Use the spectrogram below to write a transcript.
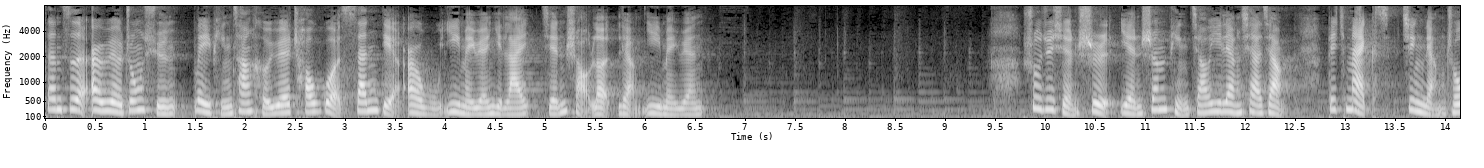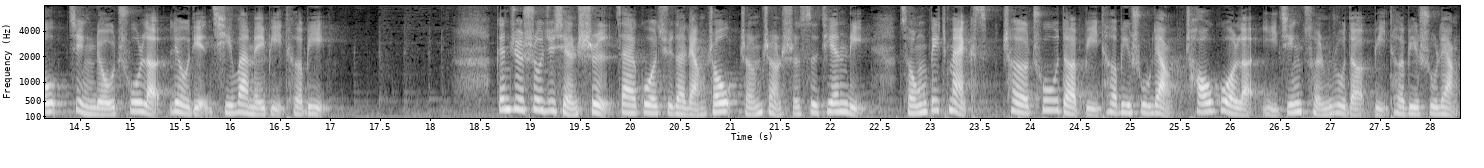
但自二月中旬未平仓合约超过三点二五亿美元以来，减少了两亿美元。数据显示，衍生品交易量下降，BitMax 近两周净流出了六点七万枚比特币。根据数据显示，在过去的两周整整十四天里，从 BitMax 撤出的比特币数量超过了已经存入的比特币数量，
